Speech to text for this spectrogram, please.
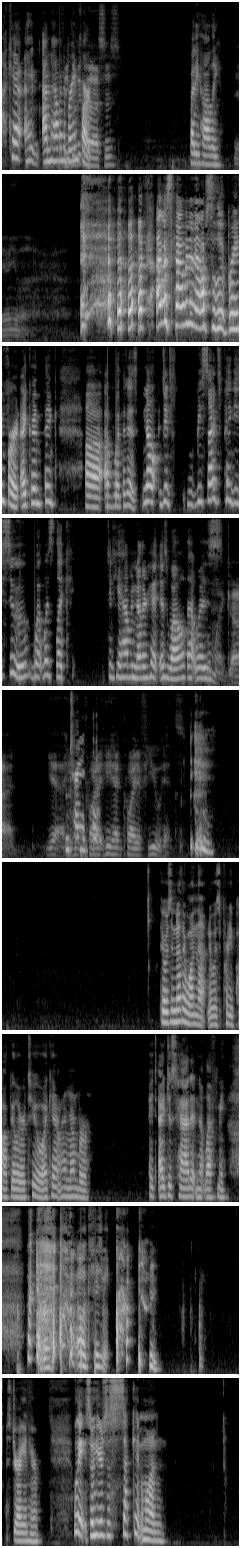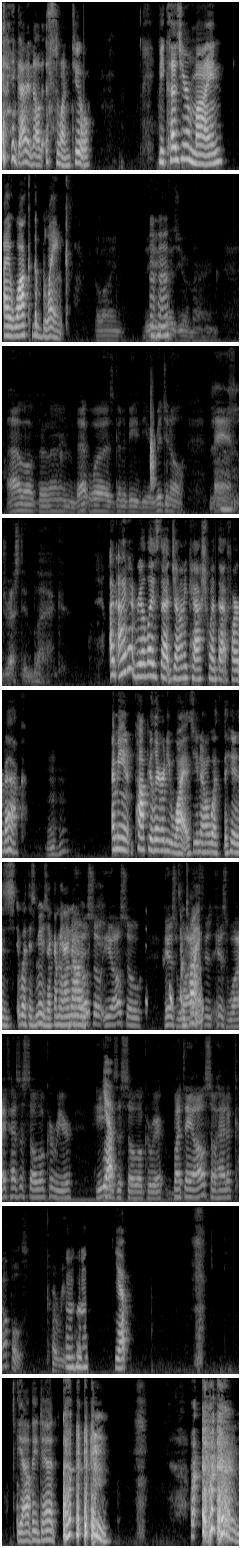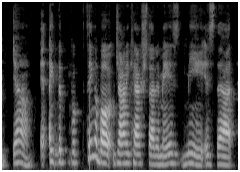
I can't I I'm having a Think of brain fart. Glasses. Buddy Holly. There you are. I was having an absolute brain fart. I couldn't think uh, of what it is. No, did besides Peggy Sue, what was like? Did he have another hit as well? That was. Oh my God. Yeah, I'm he trying had to quite, he had quite a few hits. there was another one that it was pretty popular too. I can't remember. I, I just had it and it left me. oh, excuse me. it's dry in here. Okay, so here's the second one. you gotta know this one too. Because you're mine, I walk the blank. The line, Mhm. because you're mine. I walk the line. That was to be the original man dressed in black. And I didn't realize that Johnny Cash went that far back. Mm-hmm. I mean, popularity wise, you know, with his with his music. I mean, I He know. also, he also, his wife, time. his, wife has a solo career. He Yep. has a solo career, but they also had a couples career. hmm Yep. Yeah, they did. yeah. I, I- the, the thing about Johnny Cash that amazed me is that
